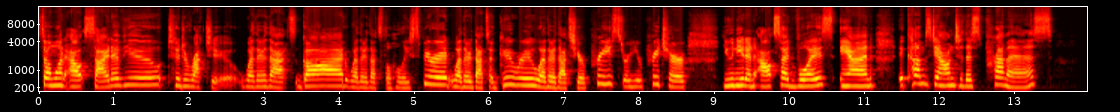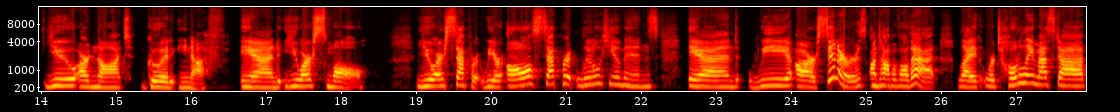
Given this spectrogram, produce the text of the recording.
someone outside of you to direct you, whether that's God, whether that's the Holy Spirit, whether that's a guru, whether that's your priest or your preacher. You need an outside voice. And it comes down to this premise you are not good enough and you are small you are separate. We are all separate little humans and we are sinners on top of all that. Like we're totally messed up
